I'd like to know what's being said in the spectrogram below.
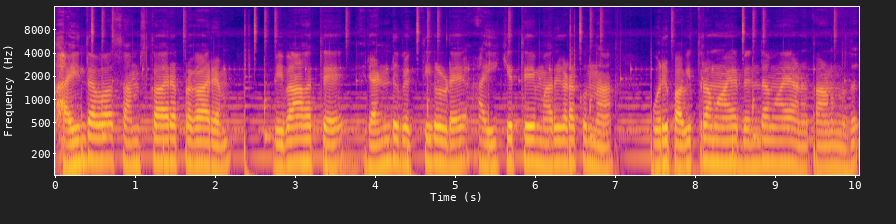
ഹൈന്ദവ സംസ്കാരപ്രകാരം വിവാഹത്തെ രണ്ട് വ്യക്തികളുടെ ഐക്യത്തെ മറികടക്കുന്ന ഒരു പവിത്രമായ ബന്ധമായാണ് കാണുന്നത്.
